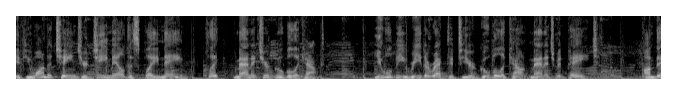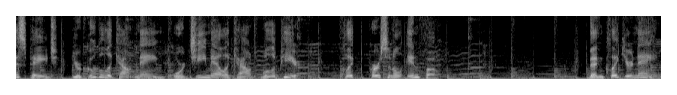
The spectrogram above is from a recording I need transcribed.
If you want to change your Gmail display name, click Manage your Google account. You will be redirected to your Google account management page. On this page, your Google account name or Gmail account will appear. Click Personal Info. Then click your name.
